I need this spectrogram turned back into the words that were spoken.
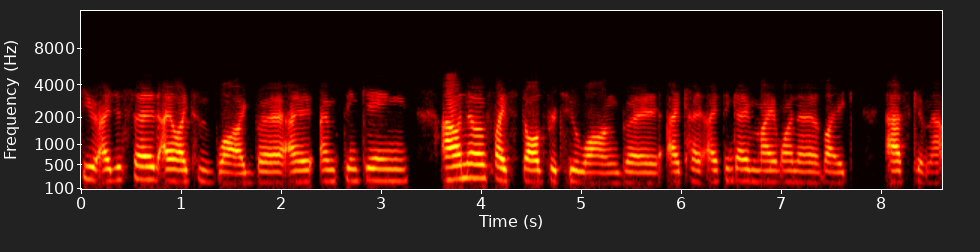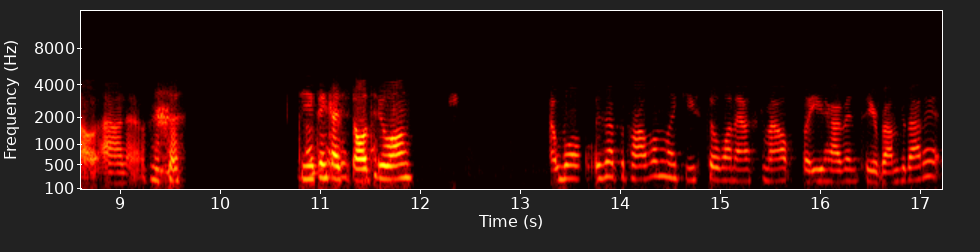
cute. I just said I liked his blog, but I I'm thinking I don't know if I stalled for too long, but I I think I might want to like ask him out. I don't know. Do you think I stalled too long? Uh, Well, is that the problem? Like, you still want to ask him out, but you haven't, so you're bummed about it?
